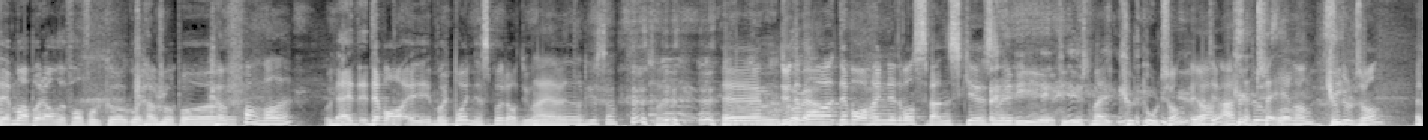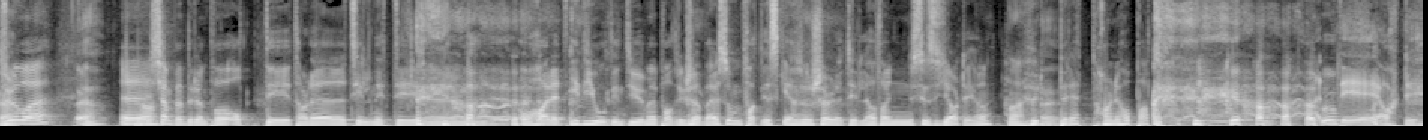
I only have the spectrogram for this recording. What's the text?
det må jeg bare anbefale folk å gå inn og se på. Hva faen var det? Nei, det, var Jeg må ikke bannes på radio. Nei, jeg vet det. Eh, du, det, var, det, var han, det var en svensk eh, sånn revyfigur som er Kurt Olsson. Ja, jeg har sett det en gang. Kurt Olsson. Jeg tror det var det. Ja. Eh. Kjempeberømt på 80-tallet til 90. Eh, og har et idiotintervju med Patrick Sjøberg som faktisk er så sjølhøytidelig at han syns ikke er artig engang. Hvor bredt har han hoppet? Det er artig.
